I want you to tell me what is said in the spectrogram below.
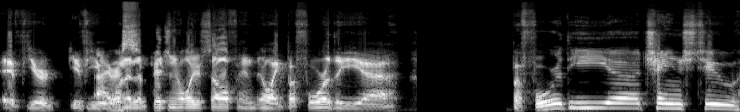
If you're if you Iris. wanted to pigeonhole yourself and like before the uh before the uh change to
